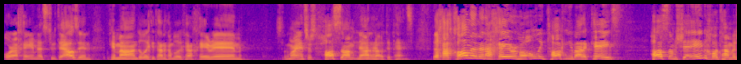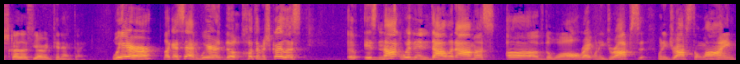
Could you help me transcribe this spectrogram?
or Achayim that's 2,000, Kiman, Delek Tanakama Achayim. So the Gemara answers, Hasam, no, no, no, it depends. The Chachamim and Achayim are only talking about a case, Hasam she'ein chot ha-meshkeles yared kinegdai where, like I said, where the Chutam Eshkelis uh, is not within Dalit Amas of the wall, right? When he drops, when he drops the line,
